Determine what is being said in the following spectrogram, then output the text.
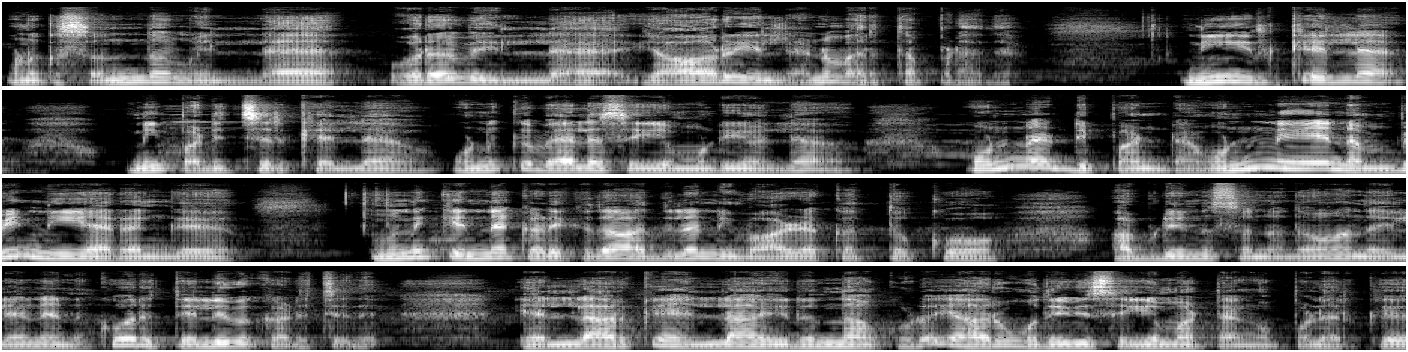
உனக்கு சொந்தம் இல்லை உறவு இல்லை யாரும் இல்லைன்னு வருத்தப்படாது. நீ இருக்கல்ல நீ படிச்சிருக்கல்ல உனக்கு வேலை செய்ய முடியும்ல? உன்னை டிபெண்ட் உன்னையே நம்பி நீ இறங்கு. உனக்கு என்ன கிடைக்குதோ அதில் நீ வாழ கற்றுக்கோ அப்படின்னு சொன்னதும் அந்த இளைஞனுக்கு ஒரு தெளிவு கிடைச்சிது. எல்லாருக்கும் எல்லாம் இருந்தால் கூட யாரும் உதவி செய்ய மாட்டாங்க போல இருக்கு.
